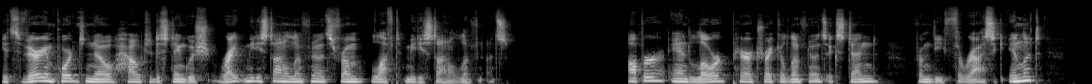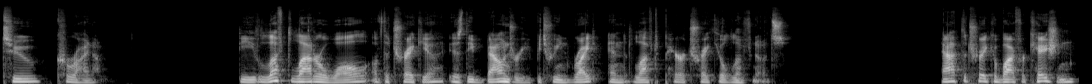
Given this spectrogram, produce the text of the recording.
It's very important to know how to distinguish right mediastinal lymph nodes from left mediastinal lymph nodes. Upper and lower paratracheal lymph nodes extend from the thoracic inlet to carina. The left lateral wall of the trachea is the boundary between right and left paratracheal lymph nodes. At the tracheal bifurcation,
